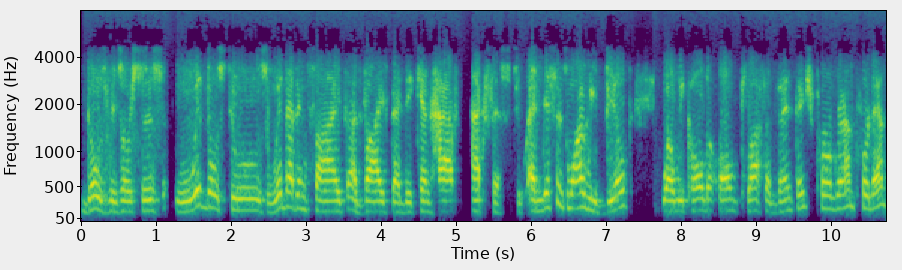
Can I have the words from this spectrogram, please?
those resources, with those tools, with that insight, advice that they can have access to. And this is why we built what we call the Home Plus Advantage program for them,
